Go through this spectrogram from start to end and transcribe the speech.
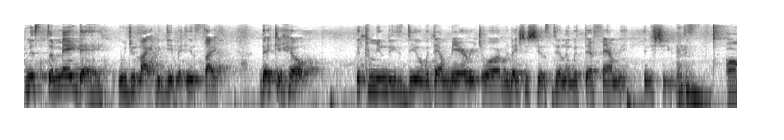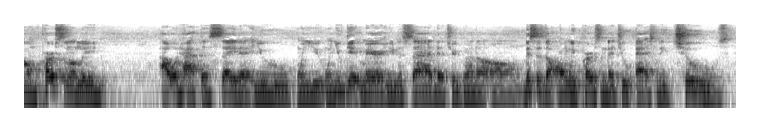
Mr. Mayday, would you like to give an insight that can help the communities deal with their marriage or relationships dealing with their family issues? Um, personally, I would have to say that you when you when you get married, you decide that you're gonna um this is the only person that you actually choose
